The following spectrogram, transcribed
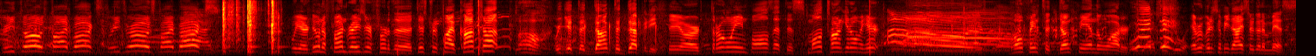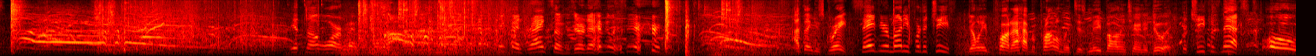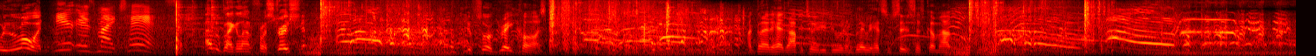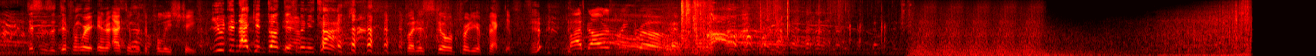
Three throws, five bucks. Three throws, five bucks. We are doing a fundraiser for the District 5 Cop Shop. Oh, We get to dunk the deputy. they are throwing balls at this small target over here, Oh, hoping to dunk me in the water. What the? Everybody's gonna be nice, they're gonna miss. Oh. It's not warm. I think I drank some. Is there an ambulance here? I think it's great. Save your money for the chief. The only part I have a problem with is me volunteering to do it. The chief is next. Oh, Lord. Here is my chance. I look like a lot of frustration. It's for a great cause. I'm glad I had the opportunity to do it. I'm glad we had some citizens come out. This is a different way of interacting with the police chief. You did not get dunked this many times, but it's still pretty effective. Five dollars free throw. Ah.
